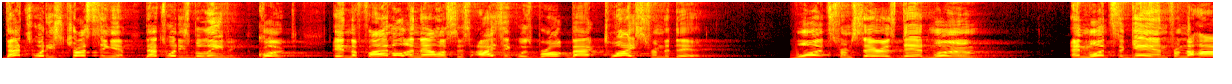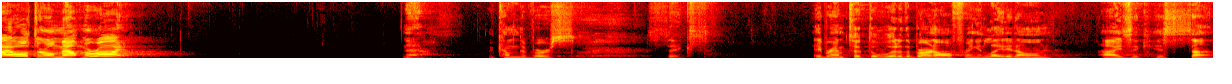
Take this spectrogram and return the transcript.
That's what he's trusting in. That's what he's believing. Quote, in the final analysis, Isaac was brought back twice from the dead once from Sarah's dead womb, and once again from the high altar on Mount Moriah. Now, we come to verse 6. Abraham took the wood of the burnt offering and laid it on Isaac, his son.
